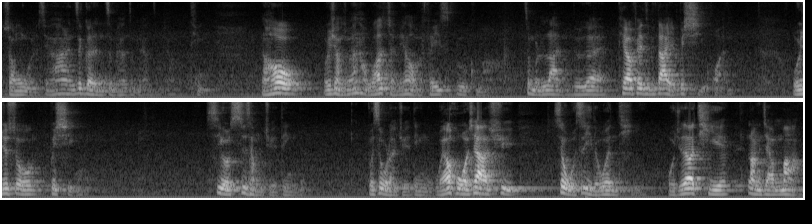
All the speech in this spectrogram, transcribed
算我的，啊，这个人怎么样怎么样怎么样，听，然后我就想说，那我要整天到我 Facebook 嘛，这么烂，对不对？贴到 Facebook 大家也不喜欢，我就说不行，是由市场决定的，不是我来决定的，我要活下去是我自己的问题。我觉得要贴，让人家骂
